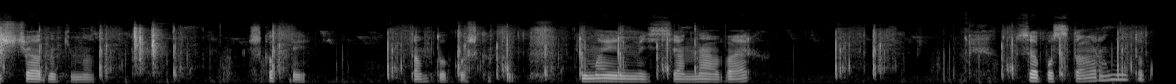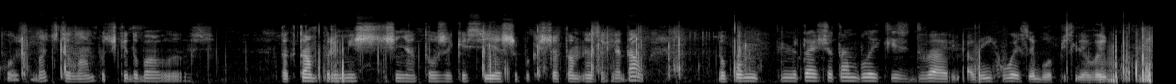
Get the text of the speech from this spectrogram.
ще одна кімната. Шкафи. Там також шкафи. Піднімаємося наверх. Все по-старому також. Бачите, лампочки додавались. Так там приміщення теж якесь є, ще поки що там не заглядав. Ну пам'ятаю, що там були якісь двері, але їх висибло після вибуху.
